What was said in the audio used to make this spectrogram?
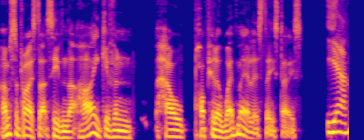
I'm surprised that's even that high given how popular webmail is these days. Yeah.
